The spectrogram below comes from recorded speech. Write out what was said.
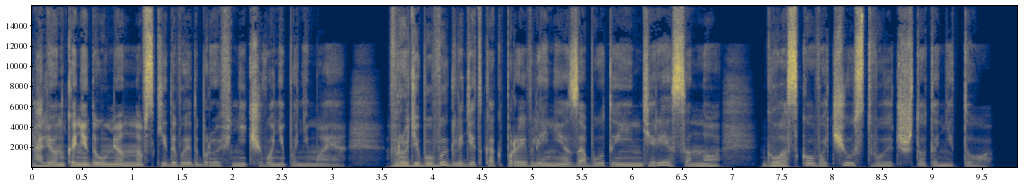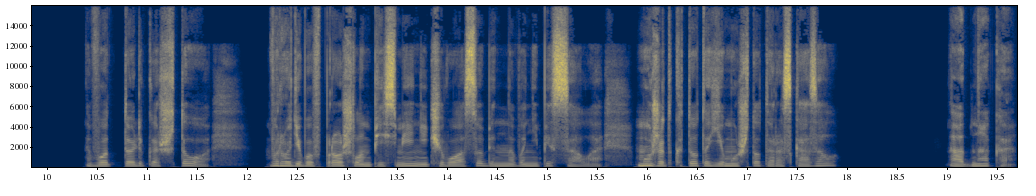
Аленка недоуменно вскидывает бровь, ничего не понимая. Вроде бы выглядит как проявление заботы и интереса, но Глазкова чувствует что-то не то. Вот только что. Вроде бы в прошлом письме ничего особенного не писала. Может, кто-то ему что-то рассказал? Однако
